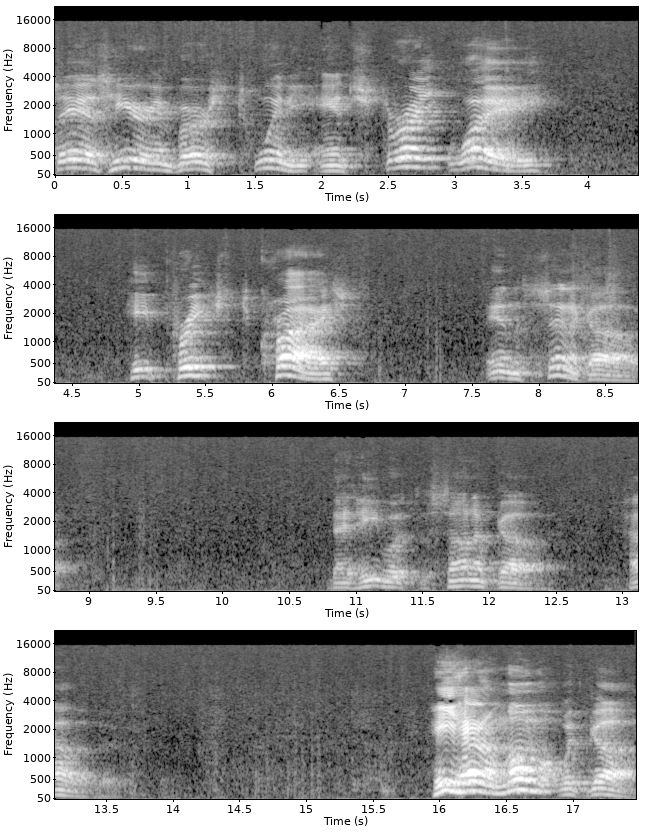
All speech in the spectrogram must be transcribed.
says here in verse 20, and straightway he preached Christ in the synagogue that he was the Son of God. Hallelujah. He had a moment with God.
